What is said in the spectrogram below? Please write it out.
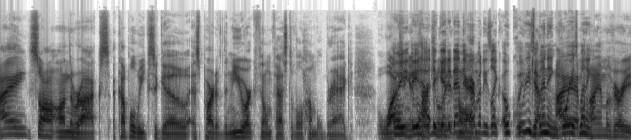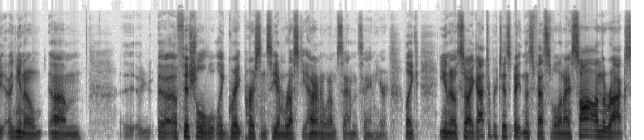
I saw On the Rocks a couple weeks ago as part of the New York Film Festival. Humble brag. Oh, Watching you, it you had to get it in there. Everybody's like, "Oh, Corey's Yeah, winning. I Corey's am, winning." I am a very uh, you know um, uh, official like great person. See, I'm rusty. I don't know what I'm, sa- I'm saying here. Like you know, so I got to participate in this festival, and I saw on the rocks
